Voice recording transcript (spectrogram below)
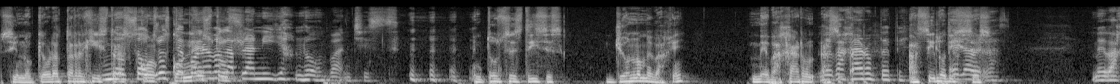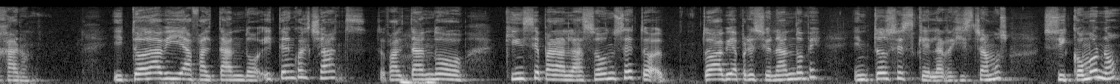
sino que ahora te registras Nosotros con, te con ponemos la planilla. No manches. Entonces dices, yo no me bajé, me bajaron. Me Así- bajaron, Pepe. Así lo Es la dices. verdad. Me bajaron. Y todavía faltando, y tengo el chat, faltando 15 para las 11, to- todavía presionándome. Entonces, que la registramos? Sí, ¿cómo no?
